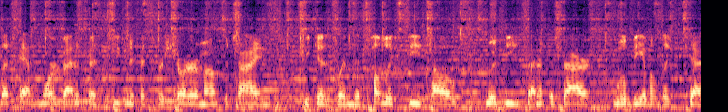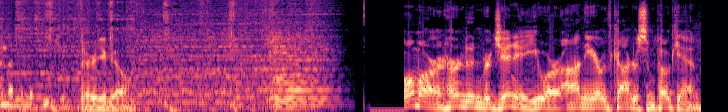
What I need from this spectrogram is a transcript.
let's have more benefits, even if it's for shorter amounts of time, because when the public sees how good these benefits are, we'll be able to extend them in the future. There you go. Omar in Herndon, Virginia, you are on the air with Congressman Pocan.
